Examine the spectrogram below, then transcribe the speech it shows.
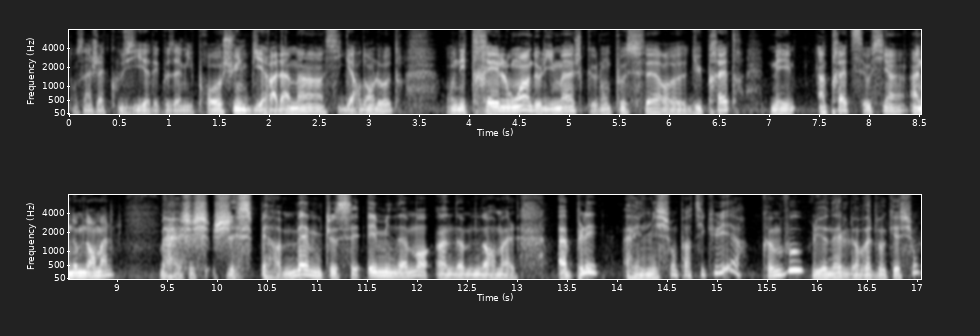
dans un jacuzzi avec vos amis proches, une bière à la main, un cigare dans l'autre. On est très loin de l'image que l'on peut se faire euh, du prêtre, mais un prêtre, c'est aussi un, homme normal? Bah, J'espère même que c'est éminemment un homme normal, appelé à une mission particulière, comme vous, Lionel, dans votre vocation,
